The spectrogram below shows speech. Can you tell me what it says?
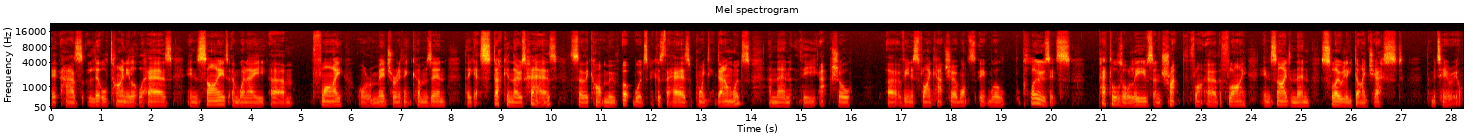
it has little tiny little hairs inside. And when a um, fly or a midge or anything comes in, they get stuck in those hairs so they can't move upwards because the hairs are pointing downwards and then the actual uh, Venus flycatcher once it will close its petals or leaves and trap the fly, uh, the fly inside and then slowly digest the material.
